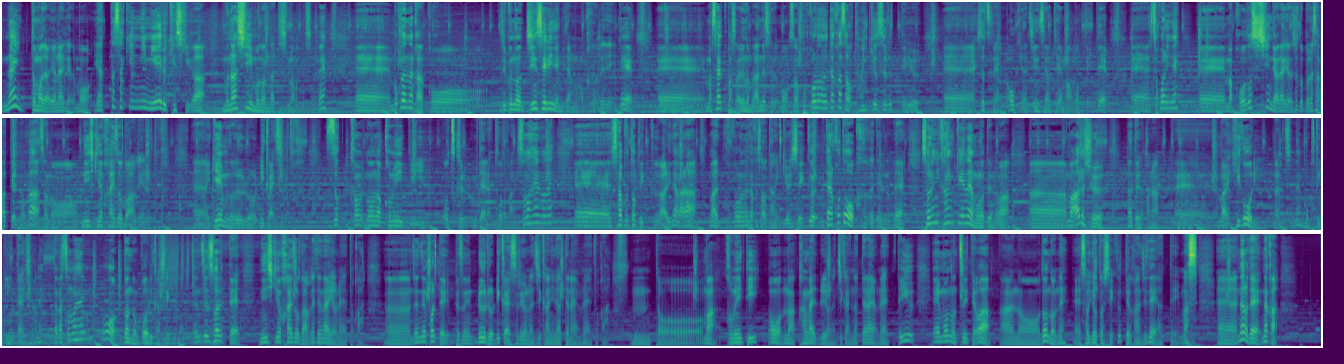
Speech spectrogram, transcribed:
ないとまでは言わないけども、やった先に見える景色が虚しいものになってしまうんですよね。えー、僕はなんかこう、自分の人生理念みたいなものを掲げていて、えー、まあ、サイコパスが言うのもなんですけども、その心の豊かさを探求するっていう、えー、一つね、大きな人生のテーマを持っていて、えー、そこにね、えー、まあ、行動指針ではないけど、ちょっとぶら下がっているのが、その、認識の解像度を上げるとか、えー、ゲームのルールを理解するとか、続可能なコミュニティを作るみたいなとことか、その辺のね、えー、サブトピックがありながら、まあ、心の高さを探求していくみたいなことを掲げているので、それに関係ないものというのは、あまあ、ある種、なんていうのかな、えー、まあ、非合理なんですよね、目的に対してはね。だからその辺をどんどん合理化していくと。全然それって認識の解像度上げてないよねとか、うん、全然これって別にルールを理解するような時間になってないよねとか、うんと、まあ、コミュニティを、まあ、考えるような時間になってないよねっていうものについては、あのどんどんね、そぎ落としていくっていう感じでやっています。えー、なので、なんか、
